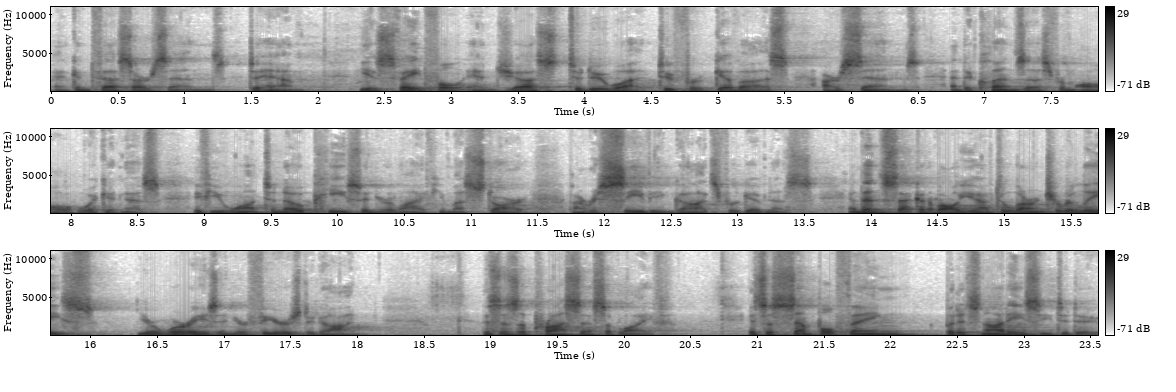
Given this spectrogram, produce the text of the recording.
and confess our sins to him, he is faithful and just to do what? To forgive us our sins and to cleanse us from all wickedness. If you want to know peace in your life, you must start by receiving God's forgiveness. And then, second of all, you have to learn to release your worries and your fears to God. This is a process of life. It's a simple thing, but it's not easy to do.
